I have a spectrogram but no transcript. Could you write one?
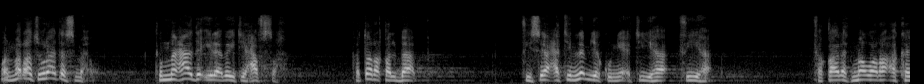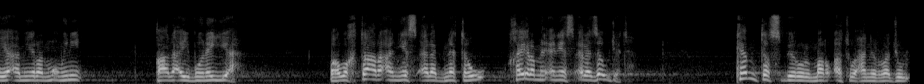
والمرأة لا تسمع. ثم عاد إلى بيت حفصة فطرق الباب. في ساعة لم يكن يأتيها فيها. فقالت ما وراءك يا أمير المؤمنين؟ قال أي بنية. وهو اختار أن يسأل ابنته خير من أن يسأل زوجته. كم تصبر المرأة عن الرجل؟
